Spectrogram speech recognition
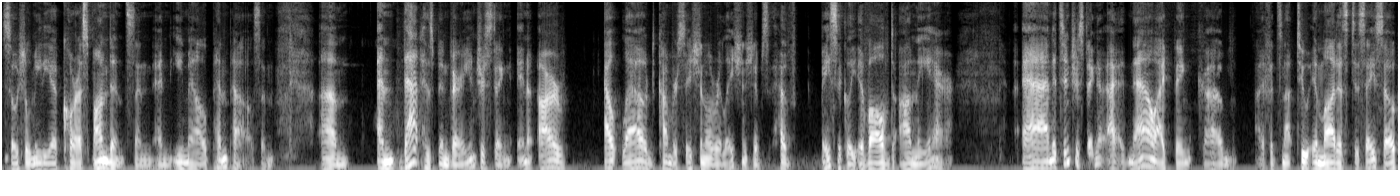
social media correspondents and, and email pen pals. And, um, and that has been very interesting. In our out loud conversational relationships have basically evolved on the air. And it's interesting. I, now I think um, if it's not too immodest to say so,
